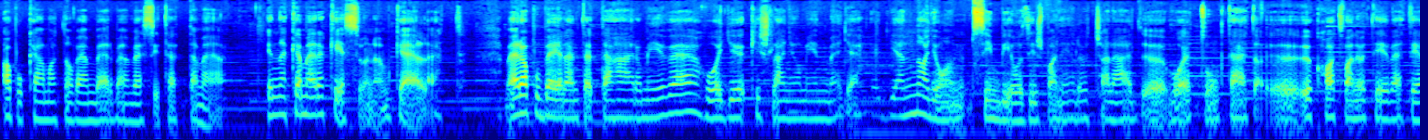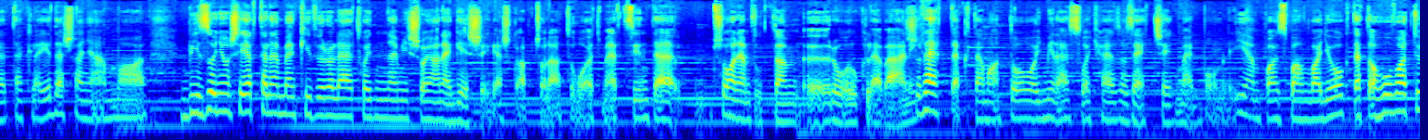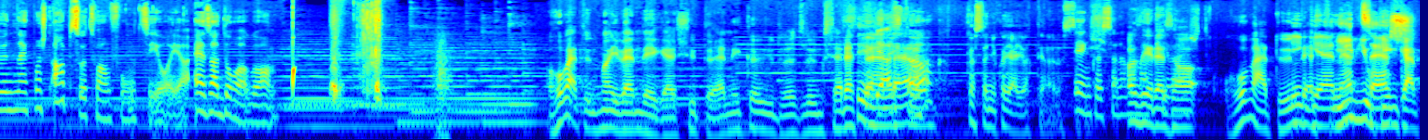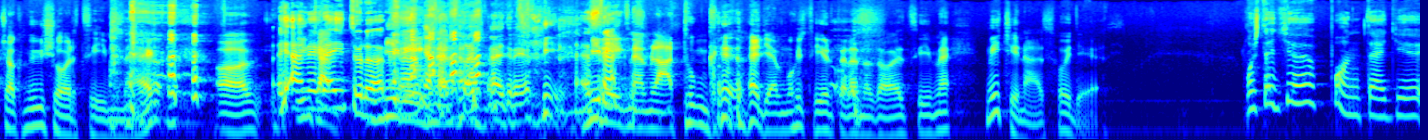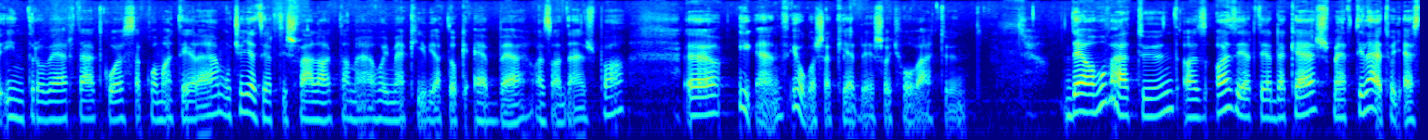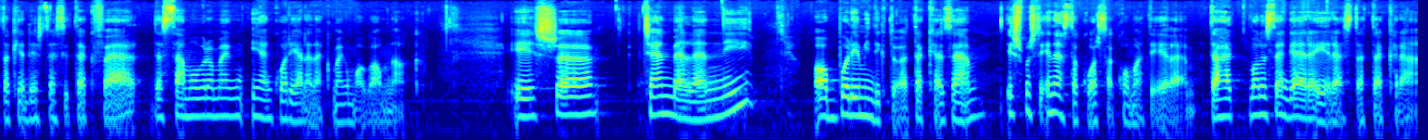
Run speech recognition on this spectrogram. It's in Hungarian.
apukámat novemberben veszítettem el. Én nekem erre készülnöm kellett. Mert apu bejelentette három éve, hogy kislányom, én megyek. Egy ilyen nagyon szimbiózisban élő család voltunk, tehát ők 65 évet éltek le édesanyámmal. Bizonyos értelemben kívülről lehet, hogy nem is olyan egészséges kapcsolat volt, mert szinte soha nem tudtam róluk leválni. És rettegtem attól, hogy mi lesz, hogyha ez az egység megbomlik. Ilyen paszban vagyok, tehát a hova tűnnek most abszolút van funkciója. Ez a dolgom. A hová tűnt mai vendége Sütő Enikő, üdvözlünk szeretettel. Köszönjük, hogy eljöttél először Én köszönöm Azért a ez a hová tűnt, Igen, ezt hívjuk necces. inkább csak műsorcímnek. A, Elvégre itt ülök. Mi rég nem, Egyrészt. mi, mi rég nem láttunk, legyen most hirtelen az alcíme. Mit csinálsz, hogy élsz? Most egy pont egy introvertált korszakomat élem, úgyhogy ezért is vállaltam el, hogy meghívjatok ebbe az adásba. Igen, jogos a kérdés, hogy hová tűnt. De a hová tűnt, az azért érdekes, mert ti lehet, hogy ezt a kérdést teszitek fel, de számomra meg ilyenkor jelenek meg magamnak. És csendben lenni, abból én mindig töltekezem. És most én ezt a korszakomat élem. Tehát valószínűleg erre éreztetek rá.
